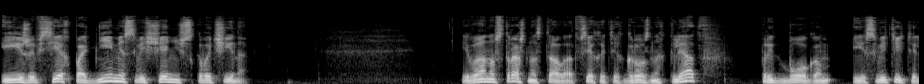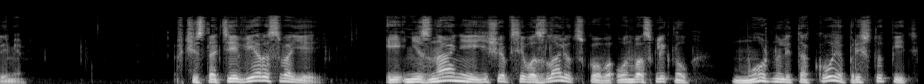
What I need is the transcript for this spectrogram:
и иже всех под ними священнического чина. Ивану страшно стало от всех этих грозных клятв пред Богом и святителями. В чистоте веры своей и незнании еще всего зла людского он воскликнул «Можно ли такое приступить?»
